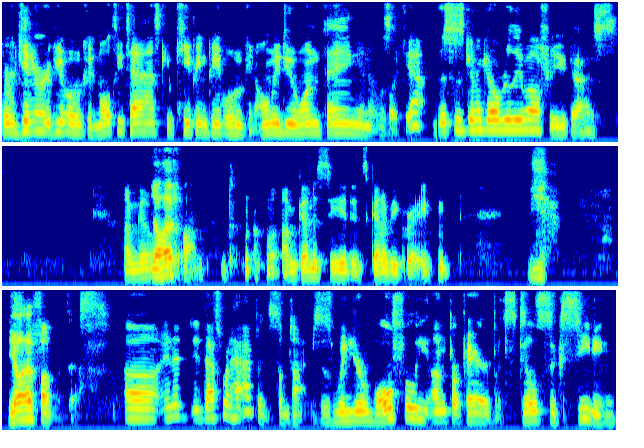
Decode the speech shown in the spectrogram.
they were getting rid of people who could multitask and keeping people who can only do one thing. And it was like yeah this is going to go really well for you guys I'm gonna. you'll have fun I'm gonna see it. It's gonna be great. Yeah, you'll have fun with this. Uh, and it, it- that's what happens sometimes is when you're woefully unprepared but still succeeding,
